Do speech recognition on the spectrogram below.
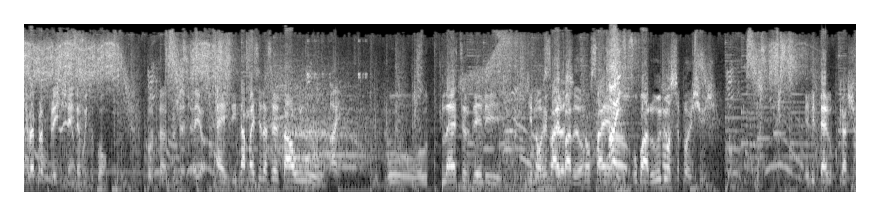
Que vai pra frente ainda, é muito bom. Contra. Aí, ó. É, ainda mais se ele acertar o. Ai. o blaster dele que não sai, bar- não sai Ai. ah, o barulho, Nossa, Power Shield. ele pega o Pikachu.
